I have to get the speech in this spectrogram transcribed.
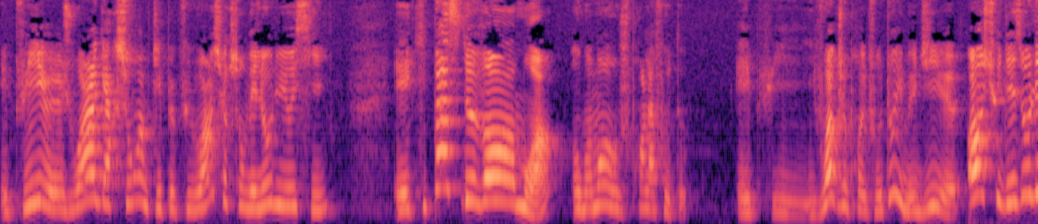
Et puis, euh, je vois un garçon un petit peu plus loin sur son vélo lui aussi, et qui passe devant moi au moment où je prends la photo. Et puis, il voit que je prends une photo, il me dit euh, Oh, je suis désolé,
